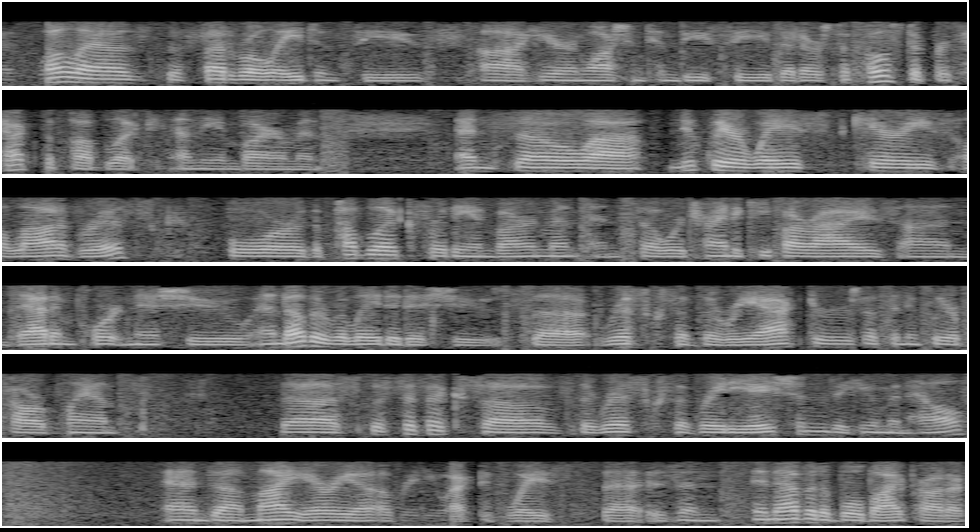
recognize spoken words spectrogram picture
as well as the federal agencies uh, here in Washington, D.C., that are supposed to protect the public and the environment. And so uh, nuclear waste carries a lot of risk for the public, for the environment, and so we're trying to keep our eyes on that important issue and other related issues, the risks of the reactors at the nuclear power plants, the specifics of the risks of radiation to human health, and uh, my area of radioactive waste uh, is an inevitable byproduct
